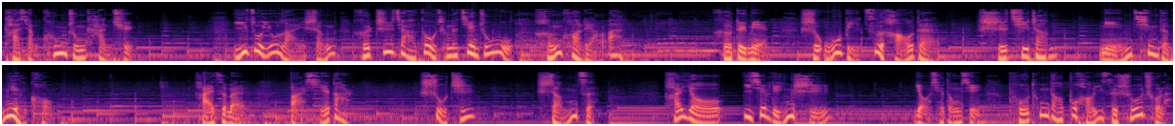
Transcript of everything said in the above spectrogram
他向空中看去，一座由缆绳和支架构成的建筑物横跨两岸，河对面是无比自豪的十七张。年轻的面孔。孩子们把鞋带、树枝、绳子，还有一些零食，有些东西普通到不好意思说出来，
